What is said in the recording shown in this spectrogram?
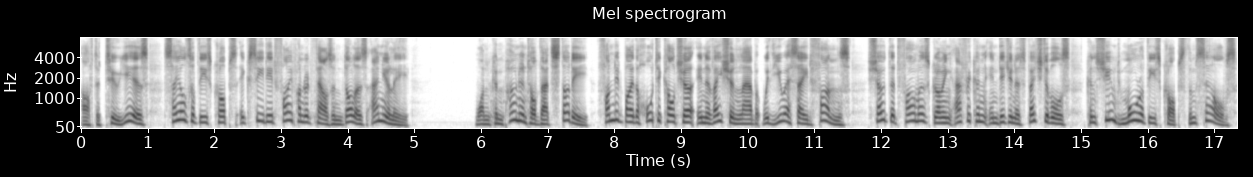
After two years, sales of these crops exceeded $500,000 annually. One component of that study, funded by the Horticulture Innovation Lab with USAID funds, showed that farmers growing African indigenous vegetables consumed more of these crops themselves.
